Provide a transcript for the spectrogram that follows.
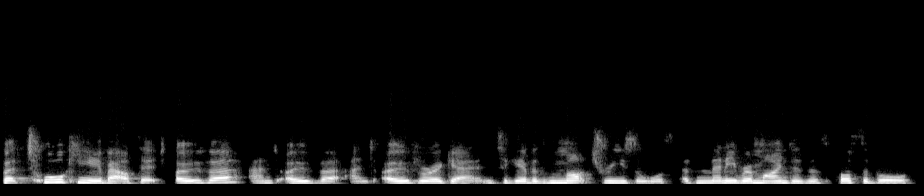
But talking about it over and over and over again to give as much resource, as many reminders as possible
